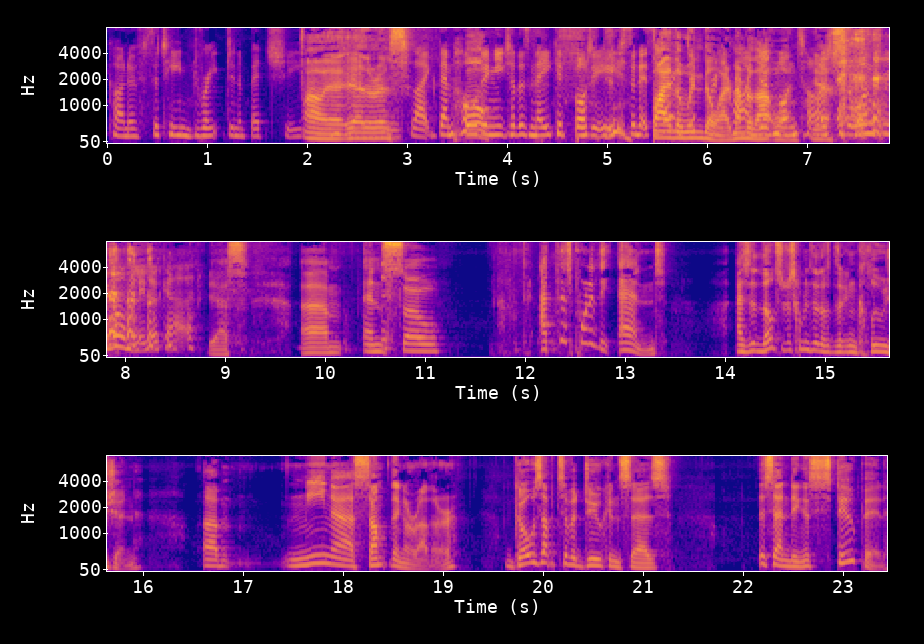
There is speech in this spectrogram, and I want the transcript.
kind of Satine draped in a bed sheet. Oh, yeah, yeah, there is. like them holding Oh. each other's naked bodies, and it's By very the window, I remember that one, montage yes. the ones we normally look at. Yes. Um, and so at this point at the end, as the notes are just coming to the, the conclusion, um, Nina something or other goes up to the Duke and says, This ending is stupid.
